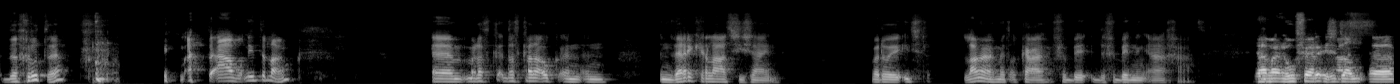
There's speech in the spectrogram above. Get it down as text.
de groeten. ik maak de avond niet te lang. Ehm, maar dat, dat kan ook een, een, een werkrelatie zijn, waardoor je iets langer met elkaar de verbinding aangaat. Ja, maar in hoeverre is het dan eh,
